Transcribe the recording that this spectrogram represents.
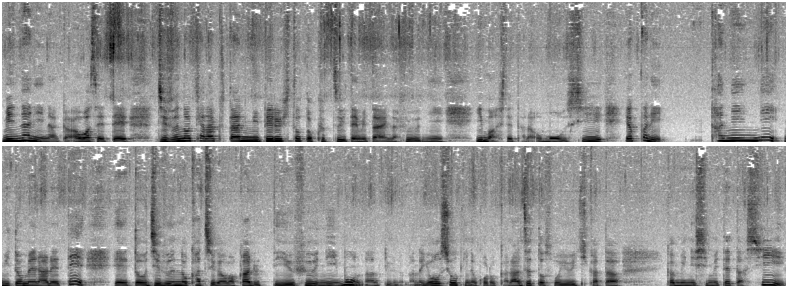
みんなになんか合わせて自分のキャラクターに似てる人とくっついてみたいな風に今してたら思うしやっぱり他人に認められて、えーと、自分の価値が分かるっていうふうにもう何て言うのかな幼少期の頃からずっとそういう生き方が身に染みてたし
